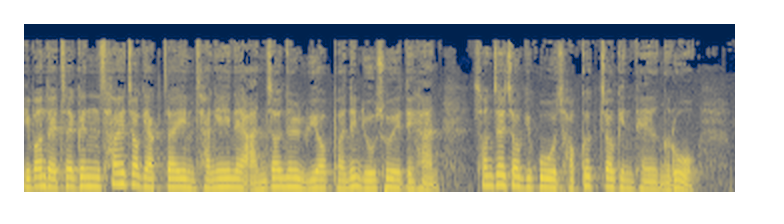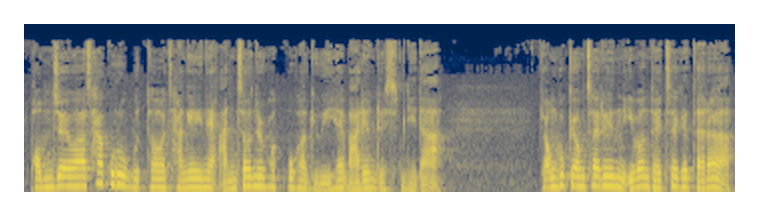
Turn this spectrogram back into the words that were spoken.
이번 대책은 사회적 약자인 장애인의 안전을 위협하는 요소에 대한 선제적이고 적극적인 대응으로 범죄와 사고로부터 장애인의 안전을 확보하기 위해 마련됐습니다. 경북경찰은 이번 대책에 따라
